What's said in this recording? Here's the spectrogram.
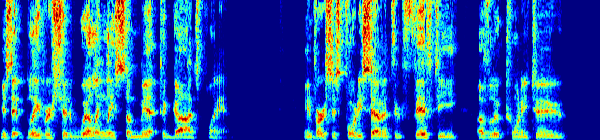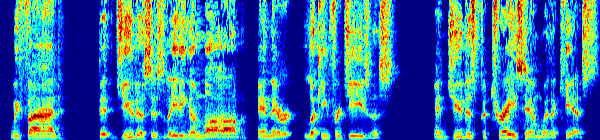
is that believers should willingly submit to God's plan. In verses 47 through 50 of Luke 22, we find that Judas is leading a mob and they're looking for Jesus, and Judas betrays him with a kiss.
